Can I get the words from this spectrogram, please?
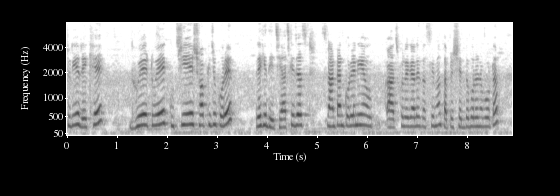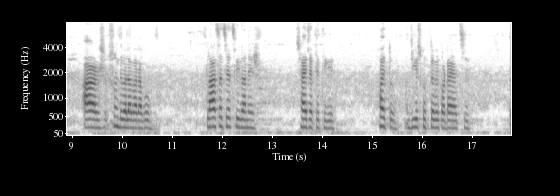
চুরিয়ে রেখে, ধুয়ে টুয়ে, কুচিয়ে সব কিছু করে রেখে দিয়েছি। আজকে জাস্ট স্নান টান করে নিয়ে কাজ করে গেলে তাসলিমা, তারপরে সেদ্ধ করে নেব ওটা। আর সন্ধ্যেবেলা বাড়াবো ক্লাস আছে আজকে গানের, সাড়ে চারটে থেকে। হয়তো জিজ্ঞেস করতে হবে কটায় আছে। তো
